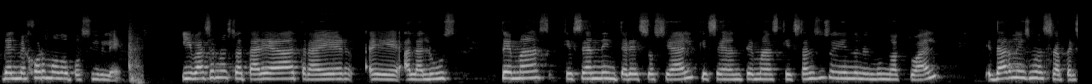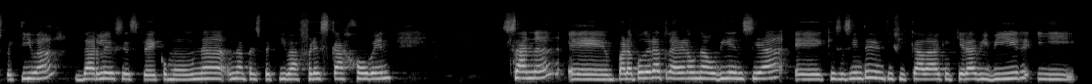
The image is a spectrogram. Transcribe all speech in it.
del mejor modo posible. Y va a ser nuestra tarea traer eh, a la luz temas que sean de interés social, que sean temas que están sucediendo en el mundo actual darles nuestra perspectiva, darles este, como una, una perspectiva fresca, joven, sana, eh, para poder atraer a una audiencia eh, que se siente identificada, que quiera vivir y,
